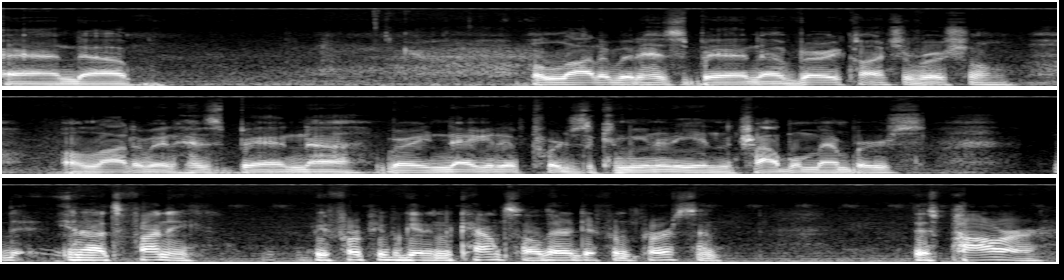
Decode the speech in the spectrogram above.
and uh, a lot of it has been uh, very controversial. A lot of it has been uh, very negative towards the community and the tribal members. You know, it's funny. Before people get into council, they're a different person. This power,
